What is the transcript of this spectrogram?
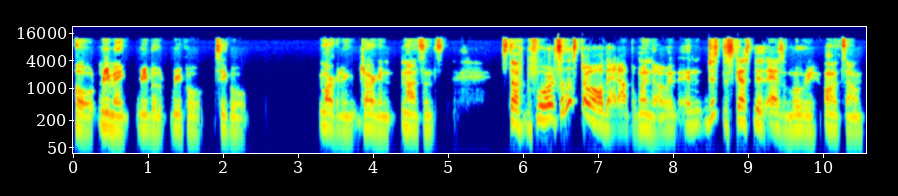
whole remake, reboot, requel, sequel, marketing jargon nonsense stuff before. So let's throw all that out the window and, and just discuss this as a movie on its own.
